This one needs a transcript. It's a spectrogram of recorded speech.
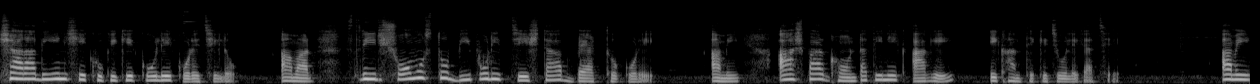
সারাদিন সে খুকিকে কোলে করেছিল। আমার স্ত্রীর সমস্ত বিপরীত চেষ্টা ব্যর্থ করে। আমি আসবার ঘণ্টা তিনেক আগে এখান থেকে চলে গেছে। আমি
